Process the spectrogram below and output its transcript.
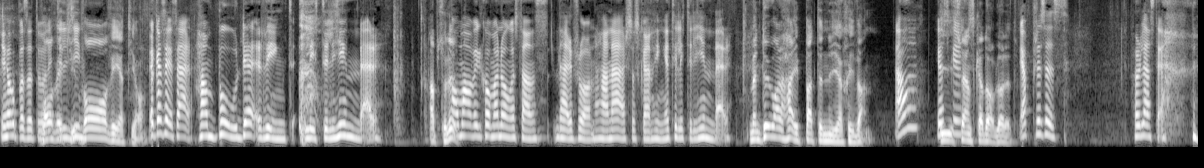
Jag hoppas att det var Vad Little vet, Jinder. vad vet jag? Jag kan säga så här, han borde ringt Little Jinder. Absolut. Om han vill komma någonstans därifrån han är så ska han ringa till Little Jinder. Men du har hypat den nya skivan Ja, jag i skrev... Svenska Dagbladet. Ja, precis. Har du läst det?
